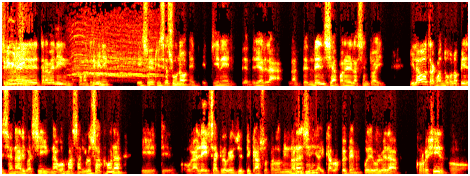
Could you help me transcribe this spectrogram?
Tribilín. Eh, como Tribilín. Eso, quizás uno eh, tiene, tendría la, la tendencia a poner el acento ahí. Y la otra, cuando uno piensa en algo así, una voz más anglosajona, este, o galesa, creo que en este caso, perdón mi ignorancia, y ahí Carlos Pepe me puede volver a corregir o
